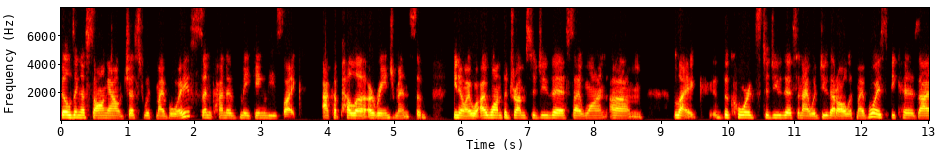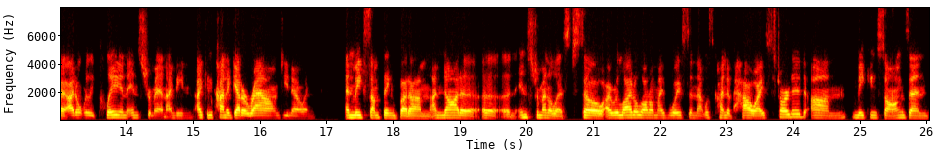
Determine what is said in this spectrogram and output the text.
building a song out just with my voice and kind of making these like a cappella arrangements of, you know, I, I want the drums to do this. I want um, like the chords to do this and i would do that all with my voice because i i don't really play an instrument. I mean i can kind of get around you know and and make something but um i'm not a, a, an instrumentalist. So i relied a lot on my voice and that was kind of how i started um making songs and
